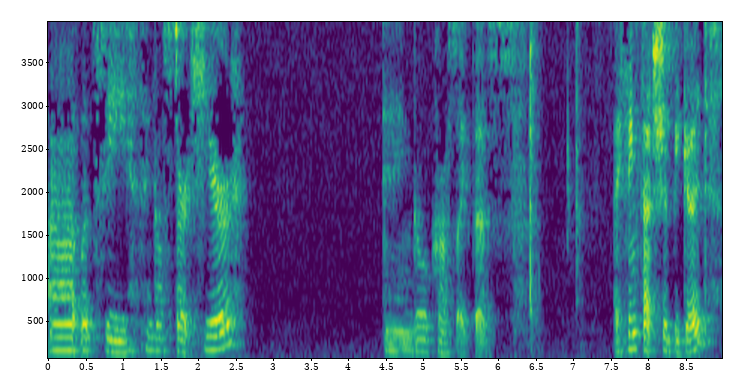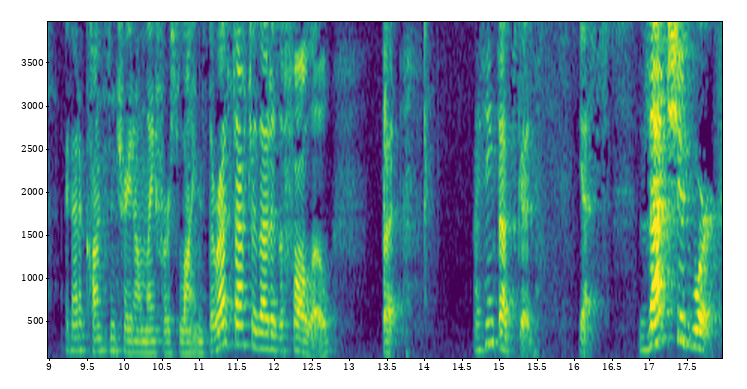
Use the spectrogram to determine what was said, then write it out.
Uh, let's see, I think I'll start here and go across like this. I think that should be good. I got to concentrate on my first lines. The rest after that is a follow, but I think that's good. Yes, that should work.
